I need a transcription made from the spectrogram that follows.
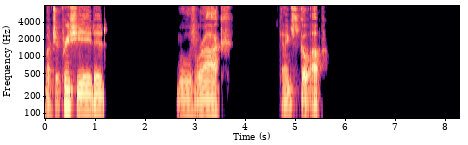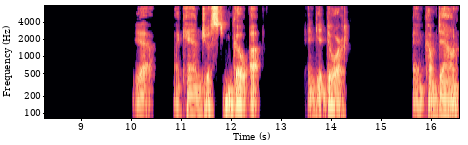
Much appreciated. Move rock. Can I just go up? Yeah, I can just go up and get door and come down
